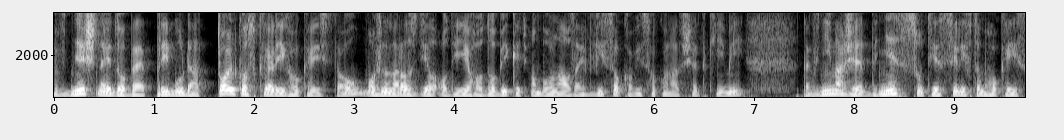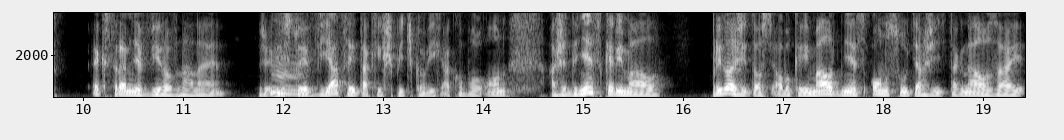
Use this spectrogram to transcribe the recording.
v dnešnej dobe pribúda toľko skvelých hokejistov, možno na rozdiel od jeho doby, keď on bol naozaj vysoko, vysoko nad všetkými, tak vníma, že dnes sú tie sily v tom hokeji extrémne vyrovnané že existuje hmm. viacej takých špičkových, ako bol on. A že dnes, keby mal príležitosť, alebo keby mal dnes on súťažiť, tak naozaj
